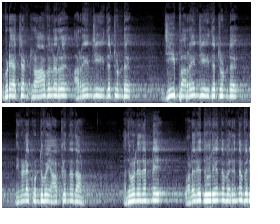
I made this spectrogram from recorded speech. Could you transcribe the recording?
ഇവിടെ അച്ഛൻ ട്രാവലർ അറേഞ്ച് ചെയ്തിട്ടുണ്ട് ജീപ്പ് അറേഞ്ച് ചെയ്തിട്ടുണ്ട് നിങ്ങളെ കൊണ്ടുപോയി ആക്കുന്നതാണ്. അതുപോലെ തന്നെ വളരെ ദൂരെ നിന്ന് വരുന്നവർ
